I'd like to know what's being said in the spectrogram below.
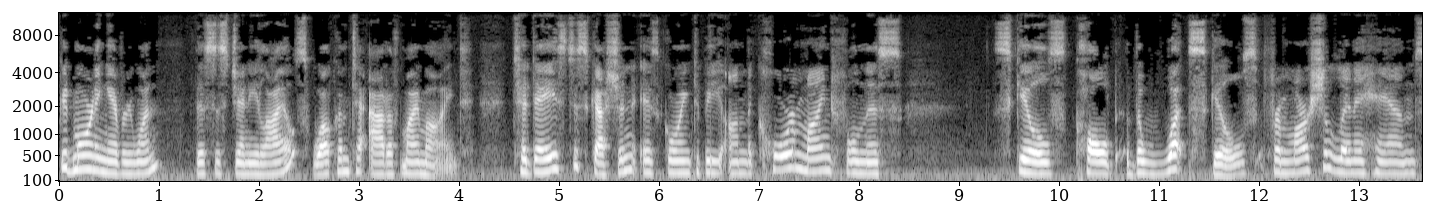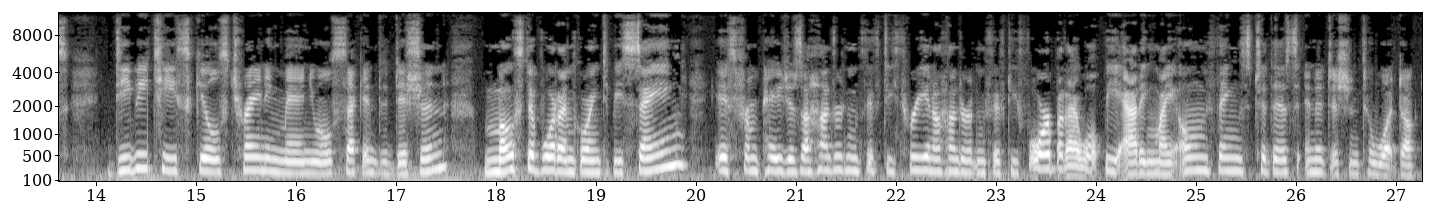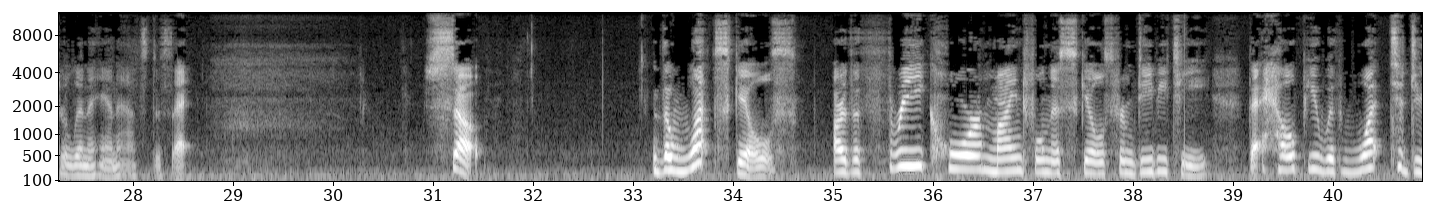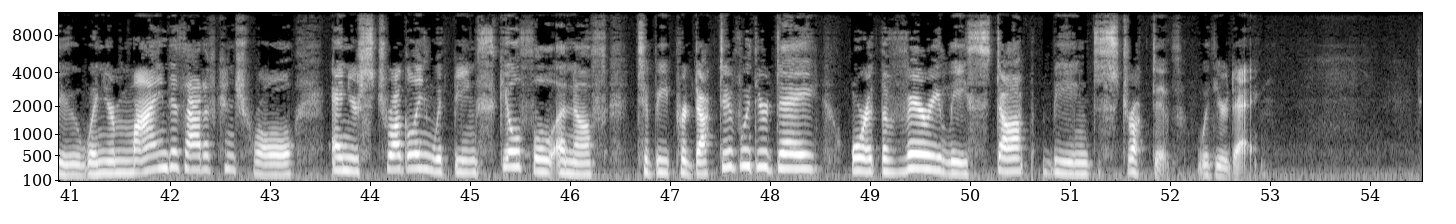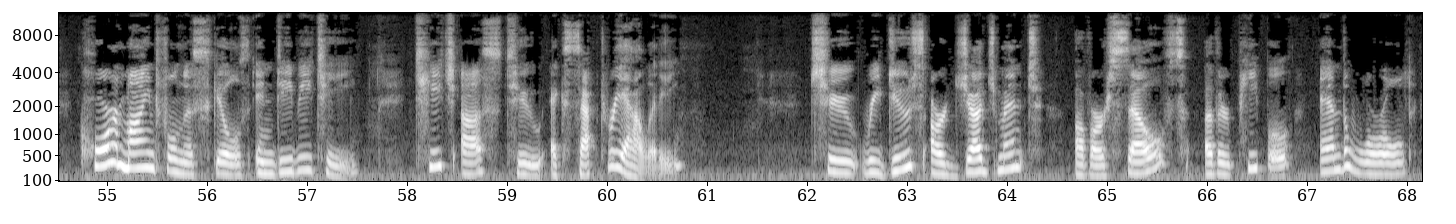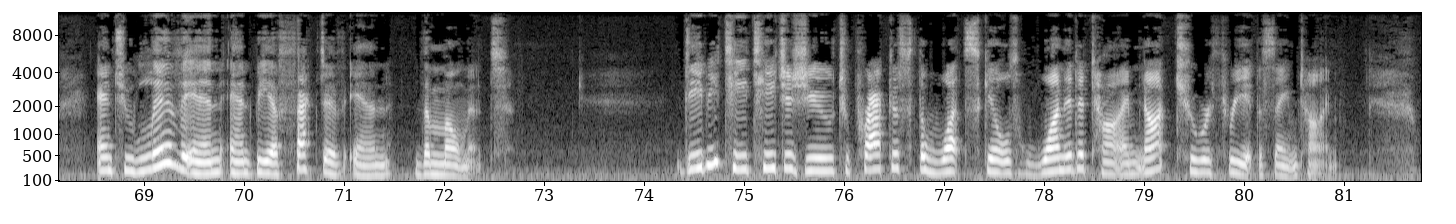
Good morning, everyone. This is Jenny Liles. Welcome to Out of My Mind. Today's discussion is going to be on the core mindfulness skills called the What Skills from Marsha Linehan's DBT Skills Training Manual, second edition. Most of what I'm going to be saying is from pages 153 and 154, but I will be adding my own things to this in addition to what Dr. Linehan has to say. So, the what skills are the three core mindfulness skills from DBT that help you with what to do when your mind is out of control and you're struggling with being skillful enough to be productive with your day or at the very least stop being destructive with your day. Core mindfulness skills in DBT teach us to accept reality, to reduce our judgment of ourselves, other people, and the world, and to live in and be effective in the moment. DBT teaches you to practice the what skills one at a time, not two or three at the same time.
